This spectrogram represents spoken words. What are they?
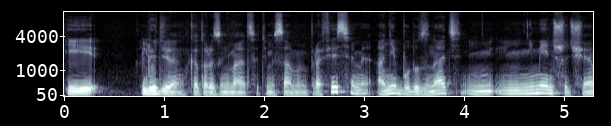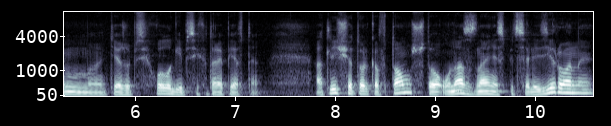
И люди, которые занимаются этими самыми профессиями, они будут знать не меньше, чем те же психологи и психотерапевты. Отличие только в том, что у нас знания специализированы,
